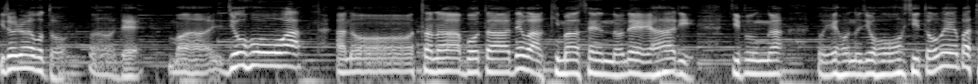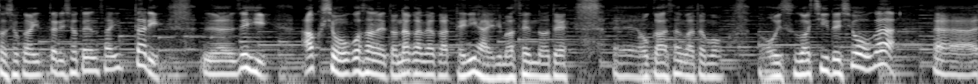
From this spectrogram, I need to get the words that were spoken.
いろいろなことでまあ情報はあのー棚ぼたでは来ませんのでやはり自分が絵本の情報を欲しいと思えば図書館行ったり書店さん行ったり、えーぜひアクションを起こさないとなかなか手に入りませんので、えーお母さん方もお忙しいでしょうがあ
